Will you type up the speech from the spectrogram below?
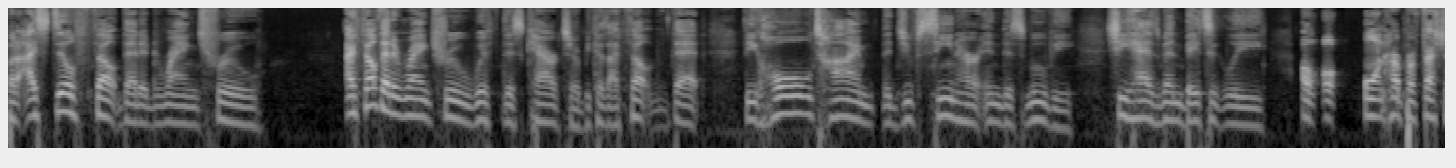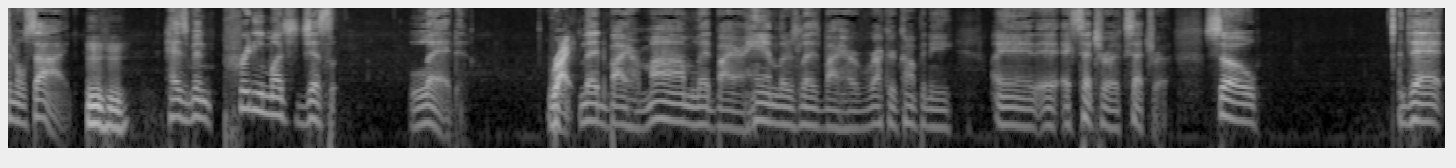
but I still felt that it rang true. I felt that it rang true with this character because I felt that the whole time that you've seen her in this movie, she has been basically oh, oh, on her professional side, mm-hmm. has been pretty much just led. Right. Led by her mom, led by her handlers, led by her record company, and et cetera, et cetera. So that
